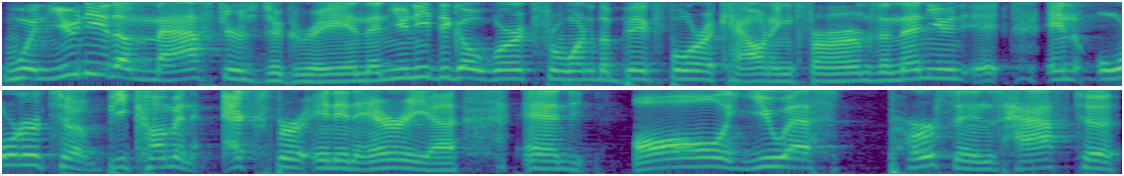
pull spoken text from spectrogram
When you need a master's degree and then you need to go work for one of the big four accounting firms, and then you, in order to become an expert in an area, and all U.S. persons have to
